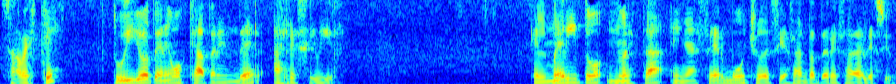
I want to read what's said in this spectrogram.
¿sabes qué? Tú y yo tenemos que aprender a recibir. El mérito no está en hacer mucho, decía Santa Teresa de Lisieux.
